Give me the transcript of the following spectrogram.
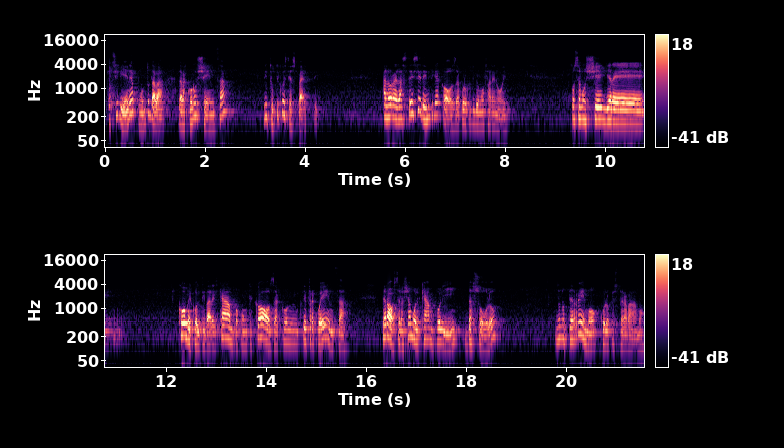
che ci viene appunto dalla, dalla conoscenza di tutti questi aspetti. Allora è la stessa identica cosa quello che dobbiamo fare noi. Possiamo scegliere come coltivare il campo, con che cosa, con che frequenza, però se lasciamo il campo lì da solo, non otterremo quello che speravamo.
